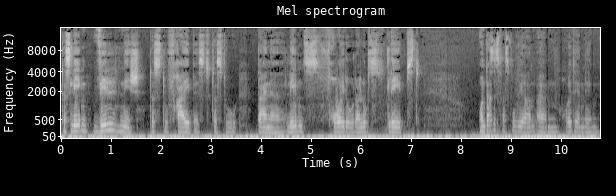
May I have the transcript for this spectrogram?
das Leben will nicht, dass du frei bist, dass du deine Lebensfreude oder Lust lebst. Und das ist was, wo wir ähm, heute in dem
